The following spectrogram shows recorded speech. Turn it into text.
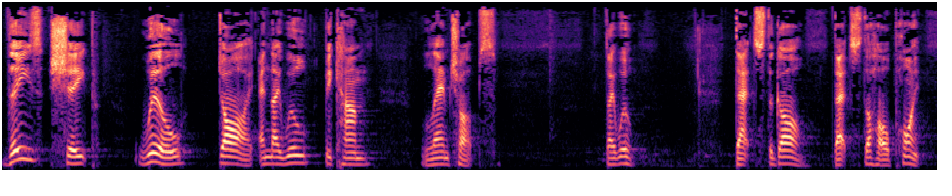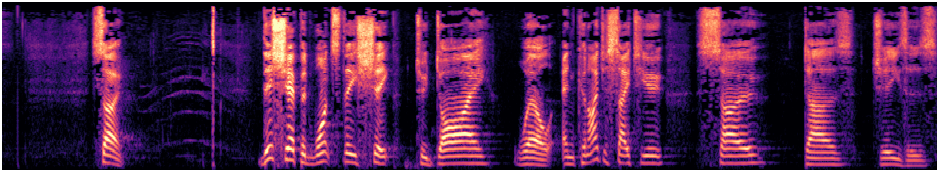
These sheep will die and they will become lamb chops. They will. That's the goal. That's the whole point. So, this shepherd wants these sheep to die well. And can I just say to you, so does Jesus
